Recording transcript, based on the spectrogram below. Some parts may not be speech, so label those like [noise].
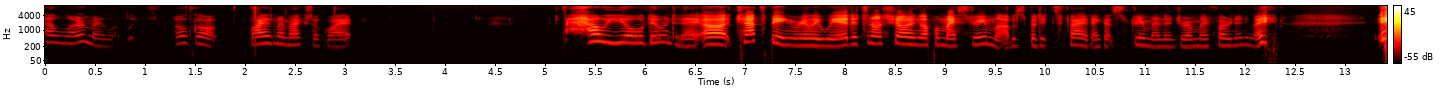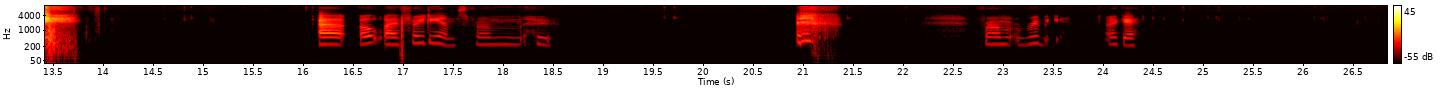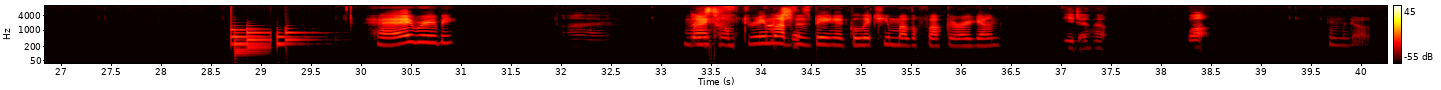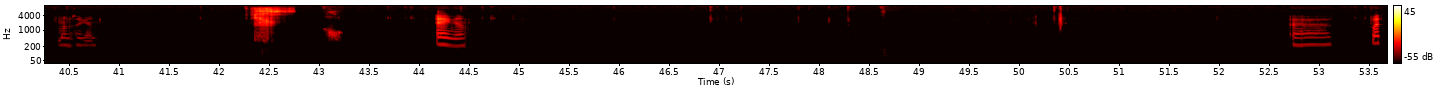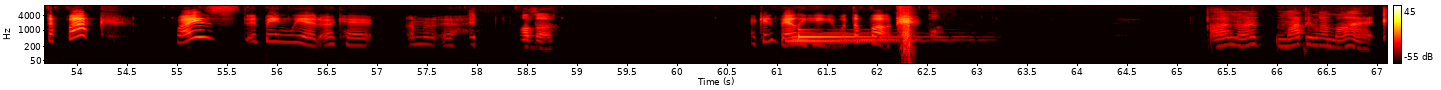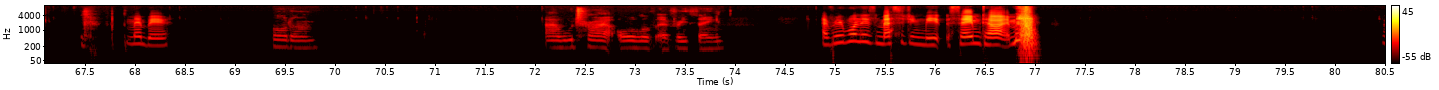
Hello, my lovelies. Oh god, why is my mic so quiet? How are you all doing today? Uh, chat's being really weird. It's not showing up on my Streamlabs, but it's fine. I got Stream Manager on my phone anyway. [laughs] uh, oh, I have three DMs from who? [laughs] from Ruby. Okay. Hey, Ruby. Hi. My Please tell me Streamlabs is being a glitchy motherfucker again. You don't have. What? Oh my god. One second. Hang on. Uh, what the fuck? Why is it being weird? Okay, I'm gonna. Uh, Mother. I can barely hear you. What the fuck? [laughs] I don't know. It might be my mic. Maybe. Hold on. I will try all of everything. Everyone is messaging me at the same time. [laughs] what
